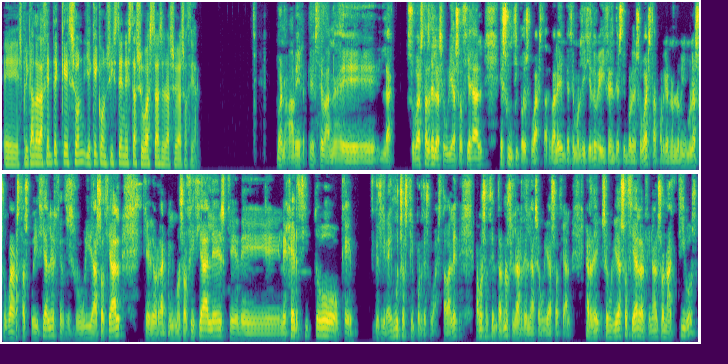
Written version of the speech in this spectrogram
eh, explicando a la gente qué son y en qué consisten estas subastas de la seguridad social. Bueno, a ver, Esteban, eh, las subastas de la seguridad social es un tipo de subastas, ¿vale? Empecemos diciendo que hay diferentes tipos de subastas, porque no es lo mismo las subastas judiciales que de seguridad social, que de organismos oficiales, que del ejército, o que decir, hay muchos tipos de subasta, ¿vale? Vamos a centrarnos en las de la seguridad social. Las de seguridad social al final son activos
